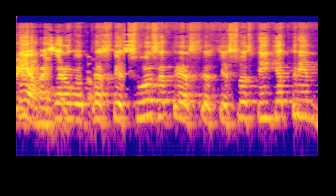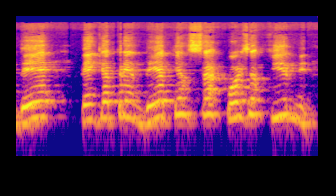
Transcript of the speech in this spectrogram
É, mas era para as pessoas, as pessoas têm que aprender, têm que aprender a pensar coisa firme.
